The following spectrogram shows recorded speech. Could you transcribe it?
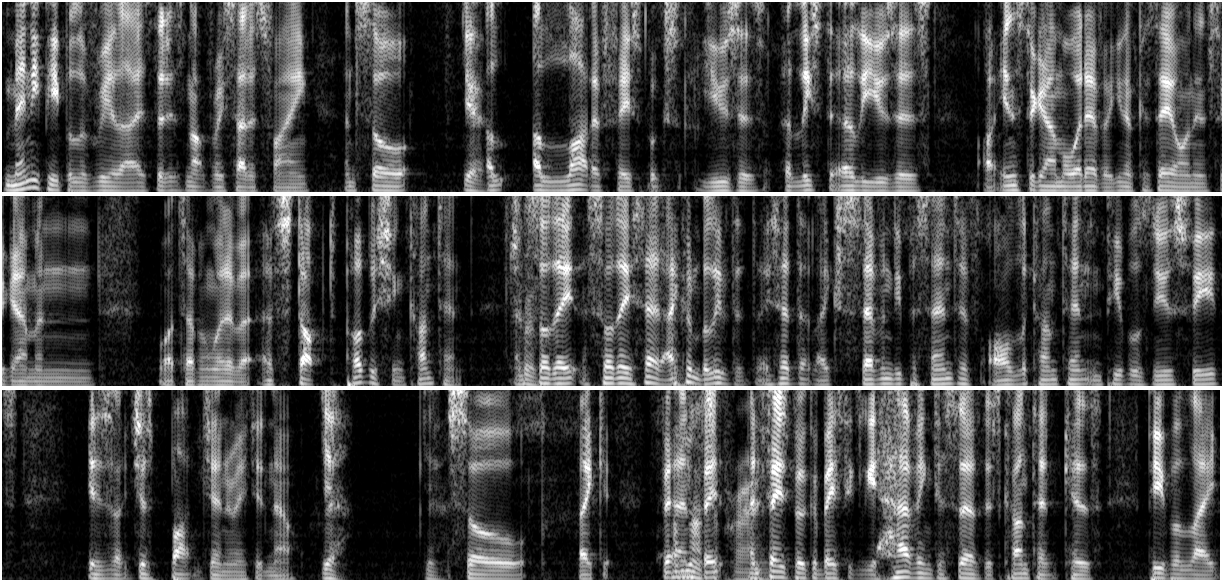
many people have realized that it's not very satisfying, and so Yeah. a, a lot of Facebook's users, at least the early users, or Instagram or whatever, you know, because they own Instagram and WhatsApp and whatever, have stopped publishing content. And so they, so they said, I couldn't believe that they said that like seventy percent of all the content in people's news feeds is like just bot generated now. yeah. Yeah. So like, and, fa- and Facebook are basically having to serve this content because people like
